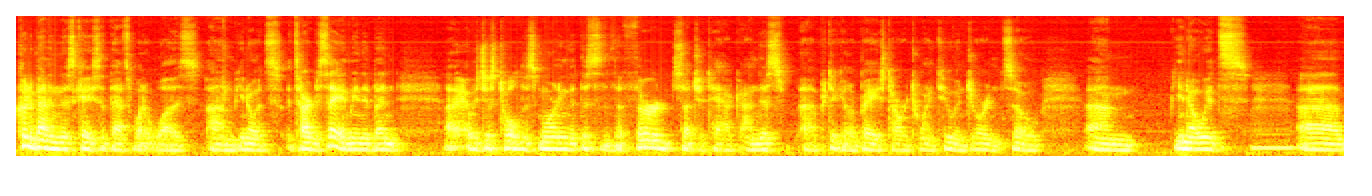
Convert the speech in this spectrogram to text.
Could have been in this case that that's what it was. Um, you know, it's it's hard to say. I mean, they've been. Uh, I was just told this morning that this is the third such attack on this uh, particular base, Tower 22 in Jordan. So, um, you know, it's uh,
